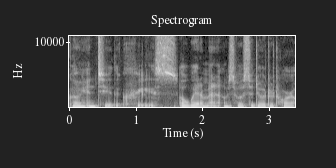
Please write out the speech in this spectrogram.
going into the crease. Oh, wait a minute. I'm supposed to do a tutorial.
